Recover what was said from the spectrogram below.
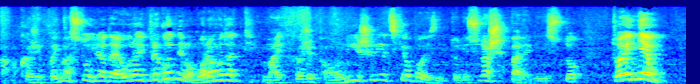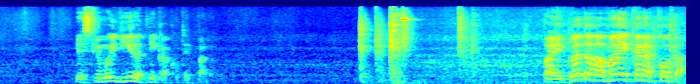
Babo kaže, pa ima 100.000 eura i pregodnilo, moramo dati. Majka kaže, pa on nije šerijatski obaveznik, to nisu naše pare, nisu to, to je njemu. Ne smijemo i dirat nikako te pare. Pa je gledala majka na koga?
